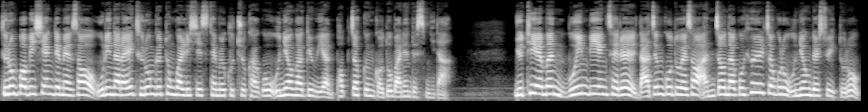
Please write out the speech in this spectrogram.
드론법이 시행되면서 우리나라의 드론 교통 관리 시스템을 구축하고 운영하기 위한 법적 근거도 마련됐습니다. UTM은 무인 비행체를 낮은 고도에서 안전하고 효율적으로 운영될 수 있도록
